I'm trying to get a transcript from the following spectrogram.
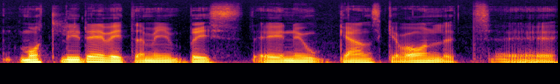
Måttlig D-vitaminbrist är nog ganska vanligt. Eh,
